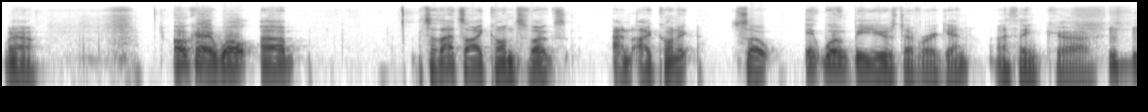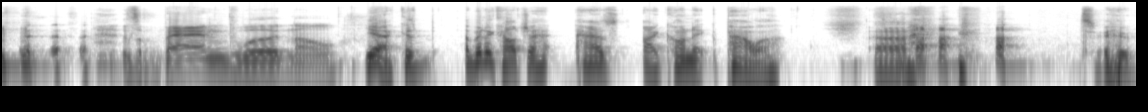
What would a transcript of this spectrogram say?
Well, okay, well, um, so that's icons, folks, and iconic. So it won't be used ever again. I think. Uh, It's a banned word now. yeah, because a bit of culture has iconic power. Uh, to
